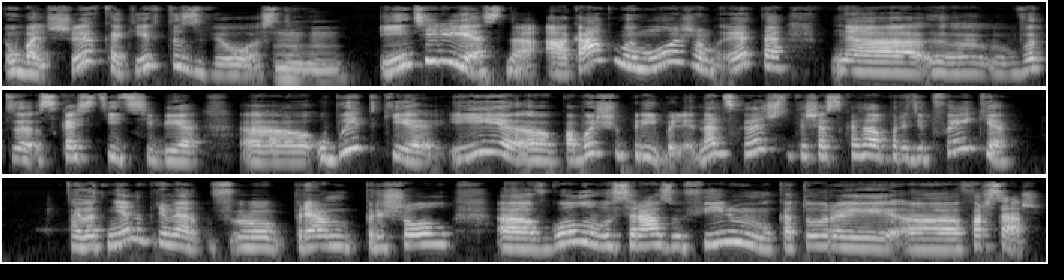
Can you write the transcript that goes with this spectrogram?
У больших каких-то звезд. Mm-hmm. Интересно, а как мы можем это а, э, вот скостить себе э, убытки и э, побольше прибыли? Надо сказать, что ты сейчас сказал про дипфейки. И вот мне, например, прям пришел э, в голову сразу фильм, который э, «Форсаж»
